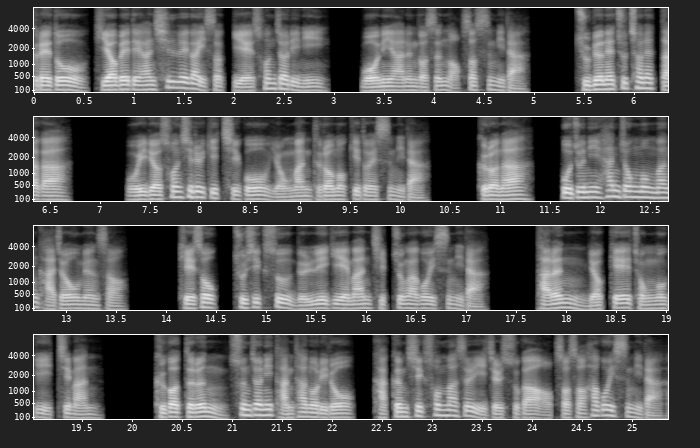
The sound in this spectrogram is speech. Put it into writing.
그래도 기업에 대한 신뢰가 있었기에 손절이니 뭐니 하는 것은 없었습니다. 주변에 추천했다가 오히려 손실을 끼치고 욕만 들어먹기도 했습니다. 그러나 꾸준히 한 종목만 가져오면서 계속 주식수 늘리기에만 집중하고 있습니다. 다른 몇 개의 종목이 있지만 그것들은 순전히 단타놀이로 가끔씩 손맛을 잊을 수가 없어서 하고 있습니다.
